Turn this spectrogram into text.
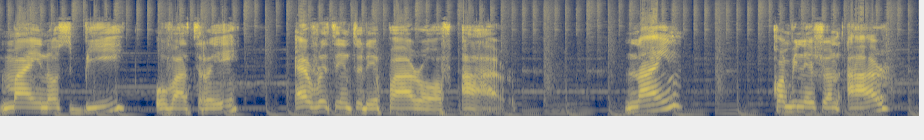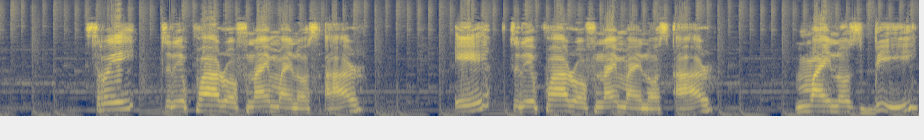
minus b over 3, everything to the power of r. 9 combination r, 3 to the power of 9 minus r, a to the power of 9 minus r, minus b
